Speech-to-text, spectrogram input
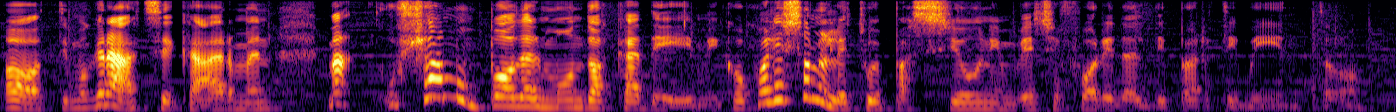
Ottimo, grazie Carmen. Ma usciamo un po' dal mondo accademico. Quali sono le tue passioni invece fuori dal dipartimento?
